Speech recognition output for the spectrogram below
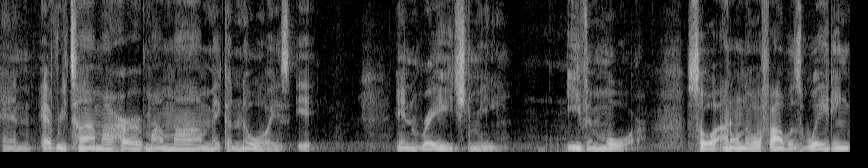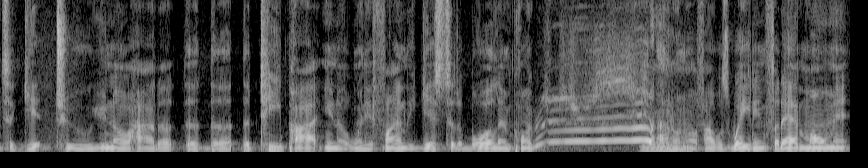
And every time I heard my mom make a noise, it enraged me even more. So I don't know if I was waiting to get to, you know, how the, the, the, the teapot, you know, when it finally gets to the boiling point. I don't know if I was waiting for that moment.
